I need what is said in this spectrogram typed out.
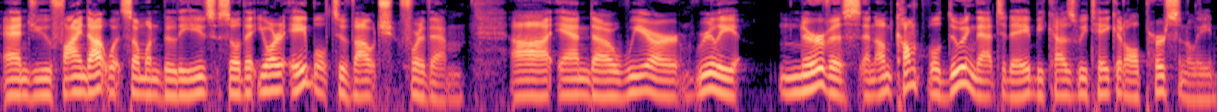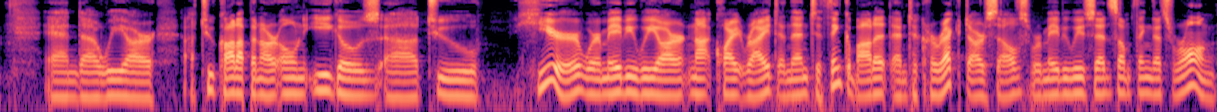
and you find out what someone believes so that you're able to vouch for them. Uh, and uh, we are really nervous and uncomfortable doing that today because we take it all personally. And uh, we are uh, too caught up in our own egos uh, to hear where maybe we are not quite right, and then to think about it and to correct ourselves where maybe we've said something that's wrong.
